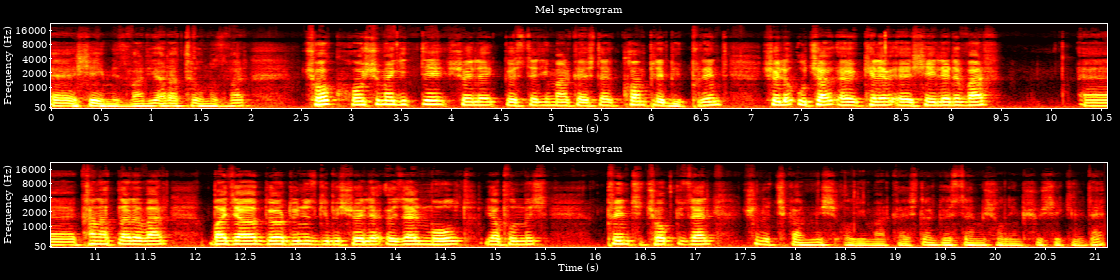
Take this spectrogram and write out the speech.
e, şeyimiz var, yaratığımız var. Çok hoşuma gitti. Şöyle göstereyim arkadaşlar. Komple bir print. Şöyle uçak e, kele, e, şeyleri var. E, kanatları var. Bacağı gördüğünüz gibi şöyle özel mold yapılmış. Printi çok güzel. Şunu çıkarmış olayım arkadaşlar. Göstermiş olayım şu şekilde.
